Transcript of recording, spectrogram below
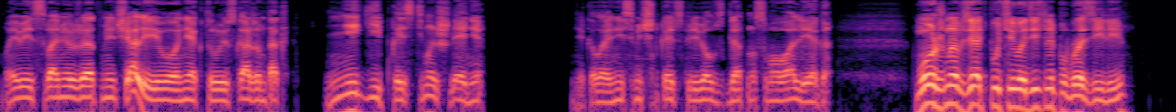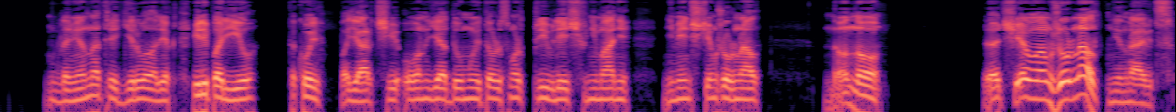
Мы ведь с вами уже отмечали его некоторую, скажем так, негибкость мышления. Николай Анисимович перевел взгляд на самого Олега. Можно взять путеводитель по Бразилии. Мгновенно отреагировал Олег. Или по Рио. Такой поярче. Он, я думаю, тоже сможет привлечь внимание не меньше, чем журнал. Но-но. А чем вам журнал не нравится?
